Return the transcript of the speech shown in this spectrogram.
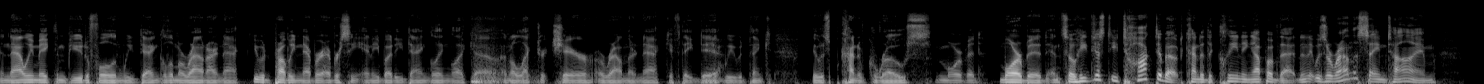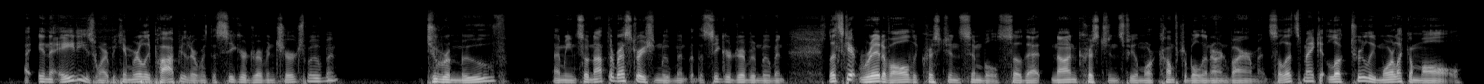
And now we make them beautiful and we dangle them around our neck. You would probably never ever see anybody dangling like a, an electric chair around their neck. If they did, Yeah. we would think it was kind of gross Morbid. morbid and so he just he talked about kind of the cleaning up of that and it was around the same time in the 80s when it became really popular with the seeker driven church movement to remove i mean so not the restoration movement but the seeker driven movement. Let's get rid of all the christian symbols so that non-christians feel more comfortable in our environment. So let's make it look truly more like a mall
